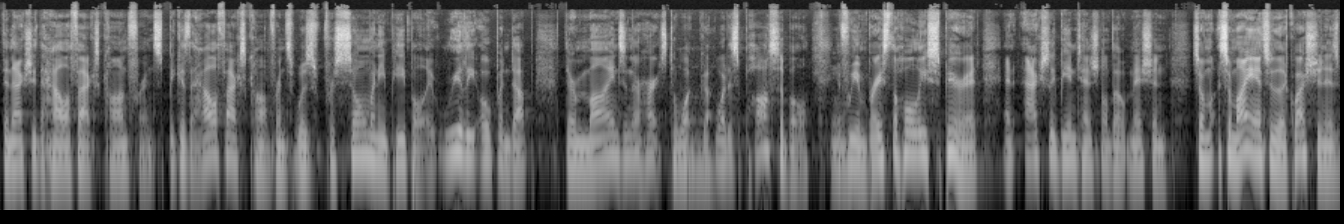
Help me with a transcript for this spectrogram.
than actually the Halifax conference because the Halifax conference was for so many people. It really opened up their minds and their hearts to what, mm. what is possible mm. if we embrace the Holy Spirit and actually be intentional about mission. So, so my answer to the question is,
